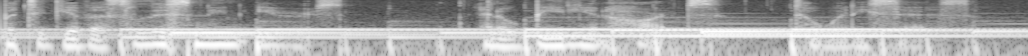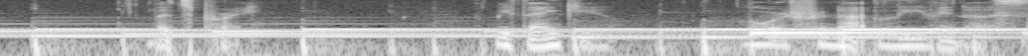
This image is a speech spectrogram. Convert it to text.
but to give us listening ears and obedient hearts to what He says. Let's pray. We thank you, Lord, for not leaving us,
